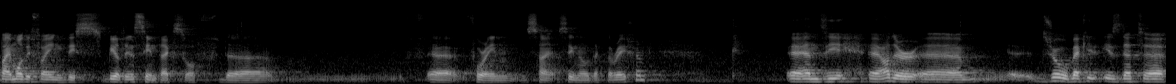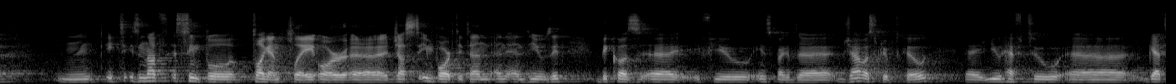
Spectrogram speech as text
by modifying this built-in syntax of the uh, foreign signal declaration. And the uh, other um, drawback is that mm, it is not a simple plug and play or just import it and, and, and use it because uh, if you inspect the JavaScript code, uh, you have to uh, get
